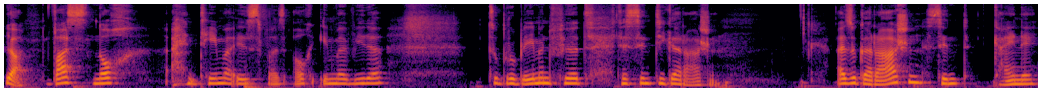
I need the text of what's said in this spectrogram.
Ja, was noch ein Thema ist, was auch immer wieder zu Problemen führt, das sind die Garagen. Also Garagen sind keine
